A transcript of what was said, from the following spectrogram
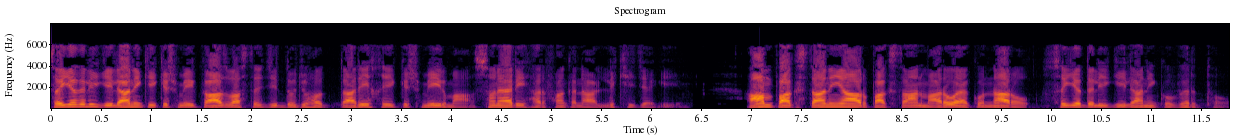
سید علی گیلانی کی کشمیر کاز واسطے جد و جہد تاریخی کشمیر ماں سنہری حرفاں کا نال لکھی جائے گی۔ عام پاکستانیاں اور پاکستان مارو ہے کو نارو، سید علی گیلانی کو ورد ہو۔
